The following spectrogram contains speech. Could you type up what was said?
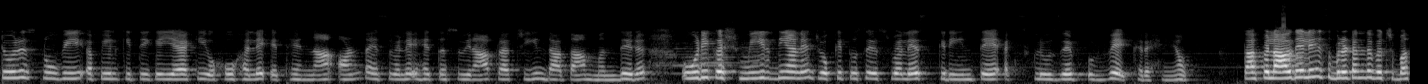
ਟੂਰਿਸਟ ਨੂੰ ਵੀ ਅਪੀਲ ਕੀਤੀ ਗਈ ਹੈ ਕਿ ਉਹ ਹਲੇ ਇੱਥੇ ਨਾ ਆਉਣ ਤਾਂ ਇਸ ਵੇਲੇ ਇਹ ਤਸਵੀਰਾਂ ਪ੍ਰਾਚੀਨ ਦਾਤਾ ਮੰਦਿਰ ਊੜੀ ਕਸ਼ਮੀਰ ਦੀਆਂ ਨੇ ਜੋ ਕਿ ਤੁਸੀਂ ਇਸ ਵੇਲੇ ਸਕਰੀਨ ਤੇ ਐਕਸਕਲੂਸਿਵ ਵੇਖ ਰਹੇ ਹੋ। ਤਾਂ ਫਿਲਹਾਲ ਦੇ ਲਈ ਇਸ ਬੁਲੇਟਿਨ ਦੇ ਵਿੱਚ ਬਸ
